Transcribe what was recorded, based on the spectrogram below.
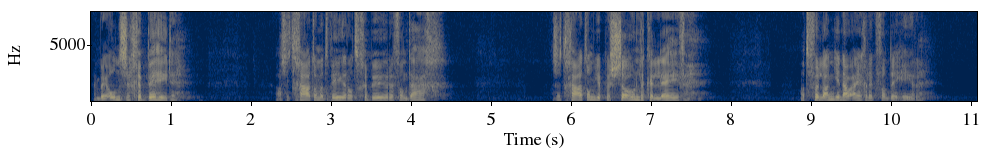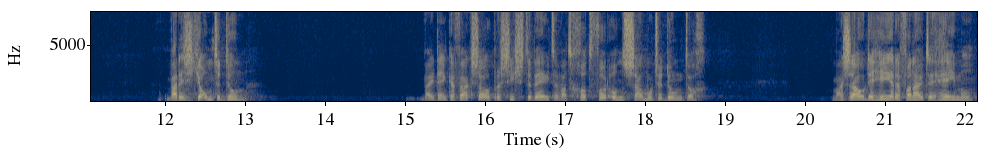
en bij onze gebeden. Als het gaat om het wereldgebeuren vandaag. Als het gaat om je persoonlijke leven. Wat verlang je nou eigenlijk van de Heer? Waar is het je om te doen? Wij denken vaak zo precies te weten wat God voor ons zou moeten doen, toch? Maar zou de Heer vanuit de hemel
